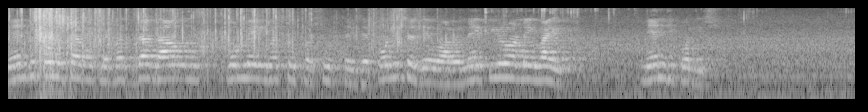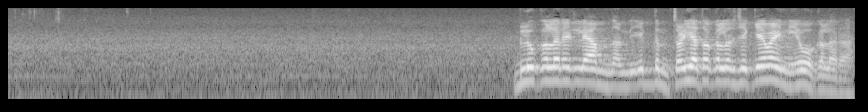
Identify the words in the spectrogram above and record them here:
મહેંદી પોલીસ આવે એટલે બધા ગાઉન ગમે એ વસ્તુ પર શૂટ થઈ જાય. પોલીસ જ એવો આવે. નહીં પીળો નહીં white mehndi police blue colour એટલે આમ એકદમ ચડિયાતો કલર જે કહેવાય ને એવો કલર આ.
